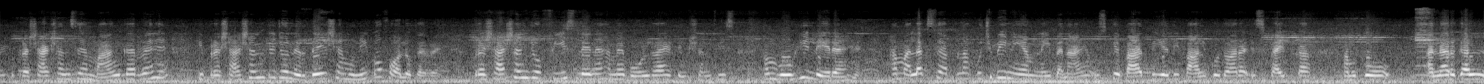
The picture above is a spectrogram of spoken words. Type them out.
तो प्रशासन से हम मांग कर रहे हैं कि प्रशासन के जो निर्देश हैं उन्हीं को फॉलो कर रहे हैं। प्रशासन जो फ़ीस लेने हमें बोल रहा है ट्यूशन फ़ीस हम वो ही ले रहे हैं। हम अलग से अपना कुछ भी नियम नहीं बनाए उसके बाद भी यदि पालकों द्वारा इस टाइप का हमको अनर्गल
